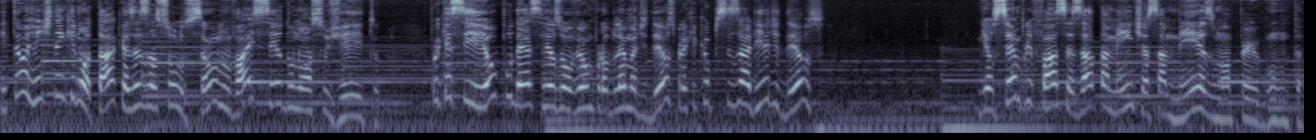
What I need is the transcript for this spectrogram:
Então a gente tem que notar que às vezes a solução não vai ser do nosso jeito. Porque se eu pudesse resolver um problema de Deus, para que, que eu precisaria de Deus? E eu sempre faço exatamente essa mesma pergunta.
